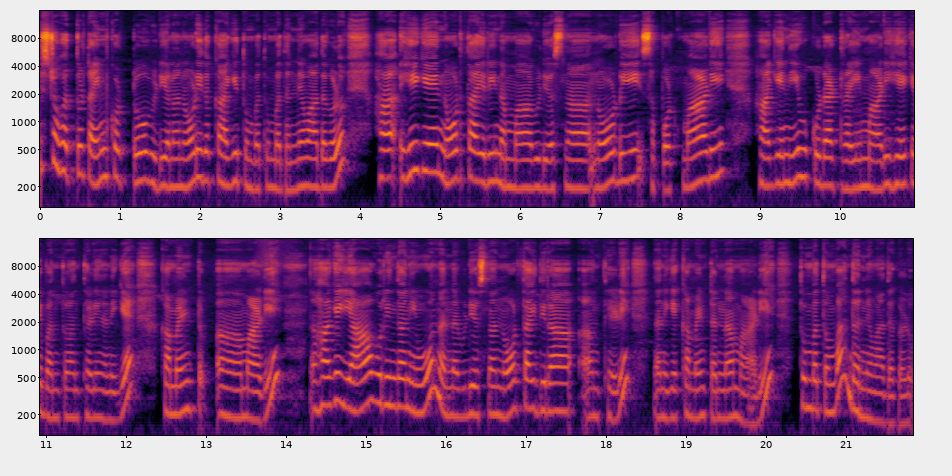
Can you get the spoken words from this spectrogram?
ಇಷ್ಟು ಹೊತ್ತು ಟೈಮ್ ಕೊಟ್ಟು ವಿಡಿಯೋನ ನೋಡಿದ್ದಕ್ಕಾಗಿ ತುಂಬ ತುಂಬ ಧನ್ಯವಾದಗಳು. ಹಾ, ಹೀಗೆ ನೋಡ್ತಾ ಇರಿ ನಮ್ಮ ವಿಡಿಯೋಸ್ನ ನೋಡಿ, ಸಪೋರ್ಟ್ ಮಾಡಿ. ಹಾಗೆ ನೀವು ಕೂಡ ಟ್ರೈ ಮಾಡಿ ಹೇಗೆ ಬಂತು ಅಂಥೇಳಿ ನನಗೆ ಕಮೆಂಟ್ ಮಾಡಿ. ಹಾಗೆ ಯಾವ ಊರಿಂದ ನೀವು ನನ್ನ ವಿಡಿಯೋಸ್ನ ನೋಡ್ತಾ ಇದ್ದೀರಾ ಅಂಥೇಳಿ ನನಗೆ ಕಮೆಂಟನ್ನು ಮಾಡಿ. ತುಂಬ ತುಂಬ ಧನ್ಯವಾದಗಳು.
